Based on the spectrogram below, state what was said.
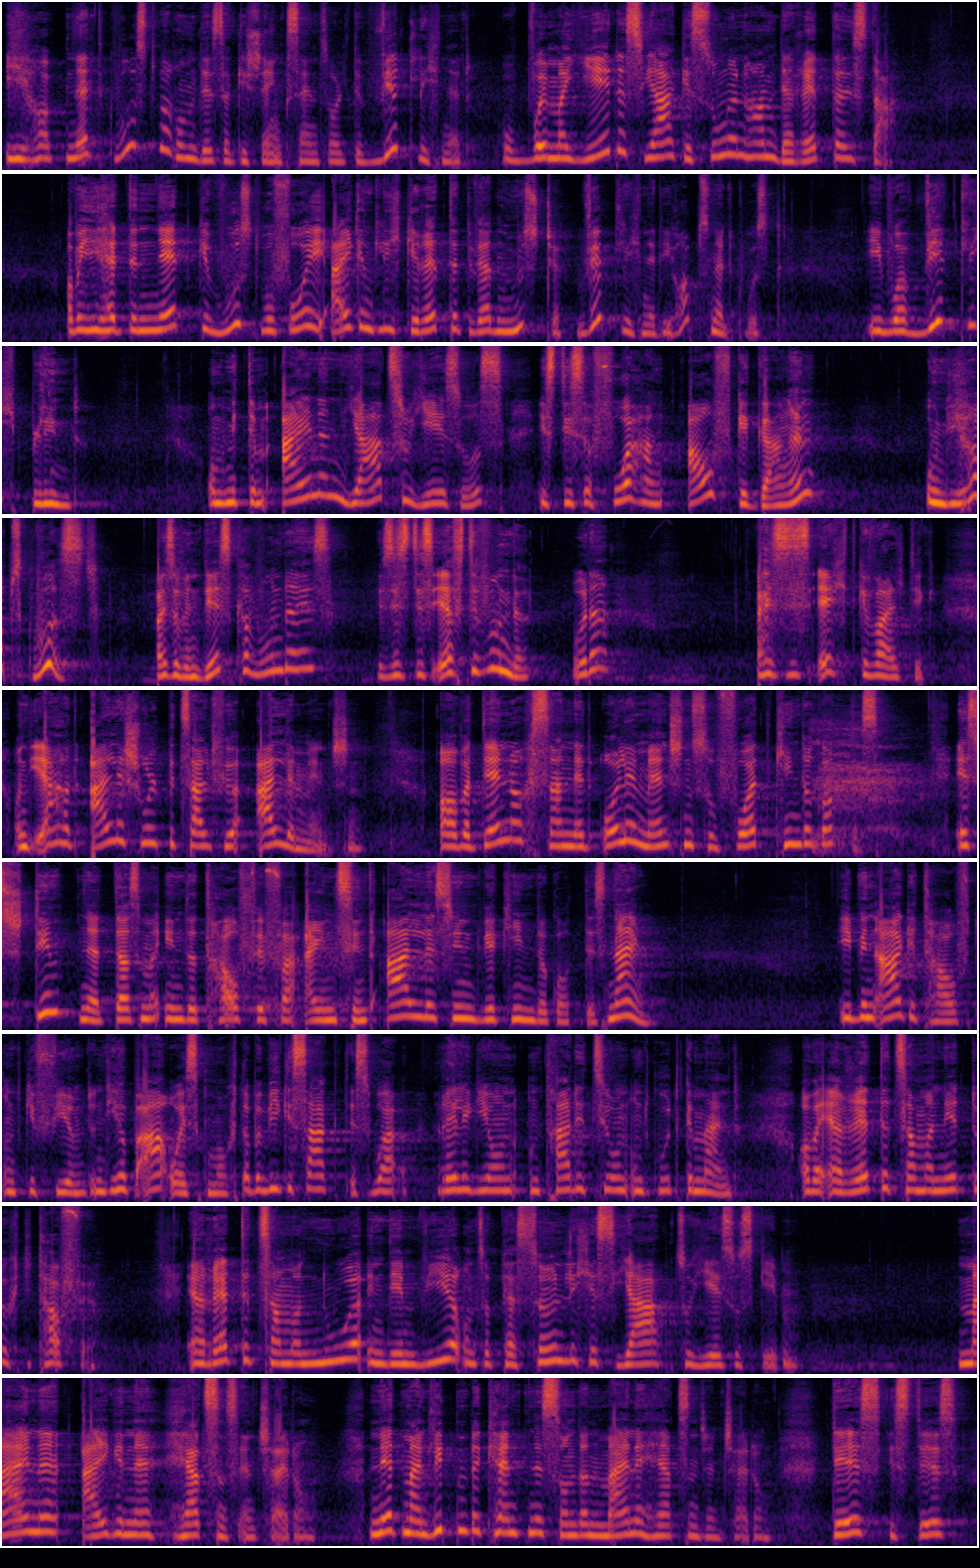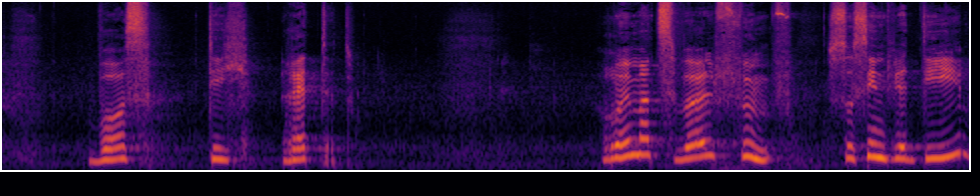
Ich habe nicht gewusst, warum das ein Geschenk sein sollte. Wirklich nicht. Obwohl wir jedes Jahr gesungen haben, der Retter ist da. Aber ich hätte nicht gewusst, wovor ich eigentlich gerettet werden müsste. Wirklich nicht. Ich habe es nicht gewusst. Ich war wirklich blind. Und mit dem einen Ja zu Jesus ist dieser Vorhang aufgegangen und ich habe es gewusst. Also wenn das kein Wunder ist, es ist das erste Wunder, oder? Es ist echt gewaltig. Und er hat alle Schuld bezahlt für alle Menschen. Aber dennoch sind nicht alle Menschen sofort Kinder Gottes. Es stimmt nicht, dass wir in der Taufe vereint sind. Alle sind wir Kinder Gottes. Nein. Ich bin auch getauft und gefirmt und ich habe auch alles gemacht. Aber wie gesagt, es war Religion und Tradition und gut gemeint. Aber er rettet sind wir nicht durch die Taufe. Er rettet sind wir nur, indem wir unser persönliches Ja zu Jesus geben. Meine eigene Herzensentscheidung. Nicht mein Lippenbekenntnis, sondern meine Herzensentscheidung. Das ist das, was dich rettet. Römer 12, 5. So sind wir die,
